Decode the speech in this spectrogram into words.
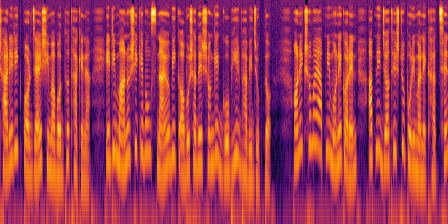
শারীরিক পর্যায়ে সীমাবদ্ধ থাকে না, এটি মানসিক এবং স্নায়বিক অবসাদের সঙ্গে গভীরভাবে যুক্ত। অনেক সময় আপনি মনে করেন, আপনি যথেষ্ট পরিমাণে খাচ্ছেন,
